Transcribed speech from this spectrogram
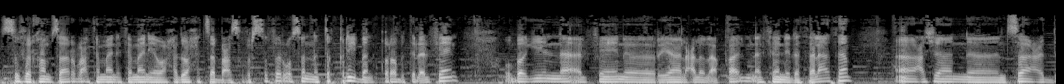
صفر خمسة أربعة ثمانية ثمانية واحد واحد سبعة صفر صفر وصلنا تقريبا قرابة الألفين وباقي لنا ألفين ريال على الأقل من ألفين إلى ثلاثة آه، عشان نساعد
